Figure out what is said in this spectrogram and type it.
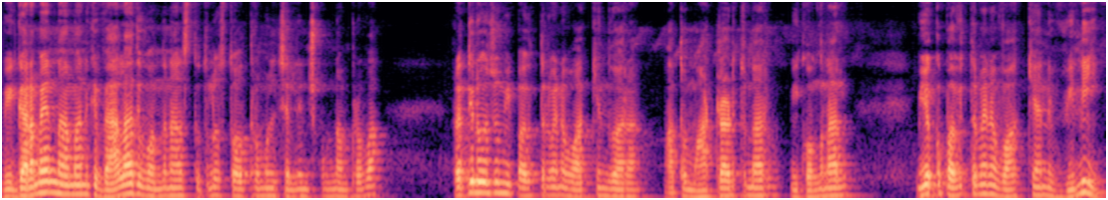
మీ ఘనమైన నామానికి వేలాది వందనాల స్థుతులు స్తోత్రములు చెల్లించుకుంటున్నాం ప్రభా. ప్రతిరోజు మీ పవిత్రమైన వాక్యం ద్వారా మాతో మాట్లాడుతున్నారు మీ కొందనాలు. మీ యొక్క పవిత్రమైన వాక్యాన్ని విని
